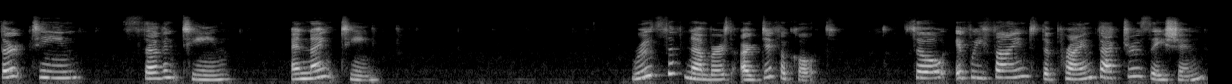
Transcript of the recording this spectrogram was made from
13, 17, and 19. Roots of numbers are difficult, so if we find the prime factorization,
